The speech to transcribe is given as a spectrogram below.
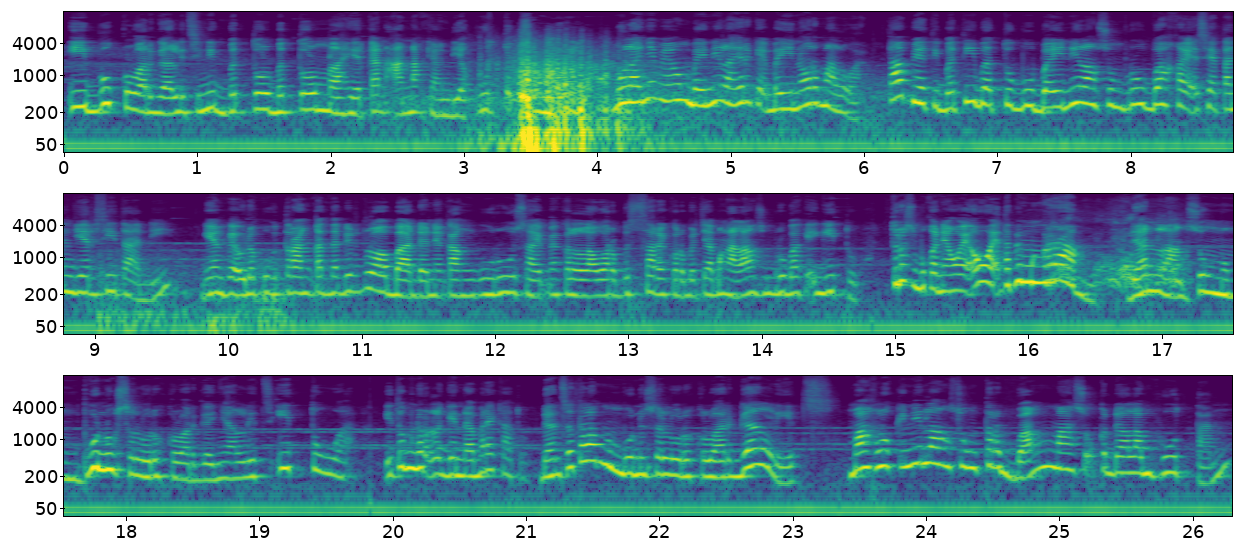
ibu keluarga Leeds ini betul-betul melahirkan anak yang dia kutuk sendiri. Mulanya memang bayi ini lahir kayak bayi normal wah. Tapi ya tiba-tiba tubuh bayi ini langsung berubah kayak setan jersey tadi. Yang kayak udah aku terangkan tadi itu loh badannya kanguru, sayapnya kelelawar besar, ekor bercabang langsung berubah kayak gitu. Terus bukan yang wewe tapi mengeram dan langsung membunuh seluruh keluarganya Leeds itu wah. Itu menurut legenda mereka tuh. Dan setelah membunuh seluruh keluarga Leeds, makhluk ini langsung terbang masuk ke dalam hutan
